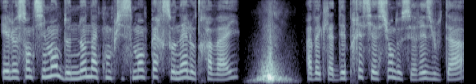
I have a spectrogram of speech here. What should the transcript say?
et le sentiment de non-accomplissement personnel au travail, avec la dépréciation de ses résultats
